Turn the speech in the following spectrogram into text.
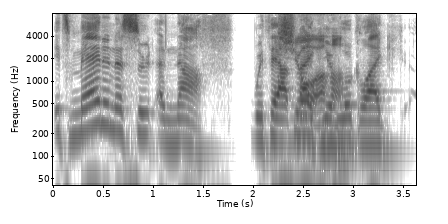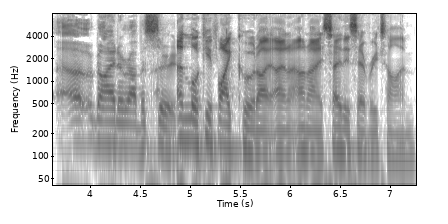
it's man in a suit enough without Sure, making uh-huh. him look like a guy in a rubber suit. And look, if I could, I, and and I say this every time,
